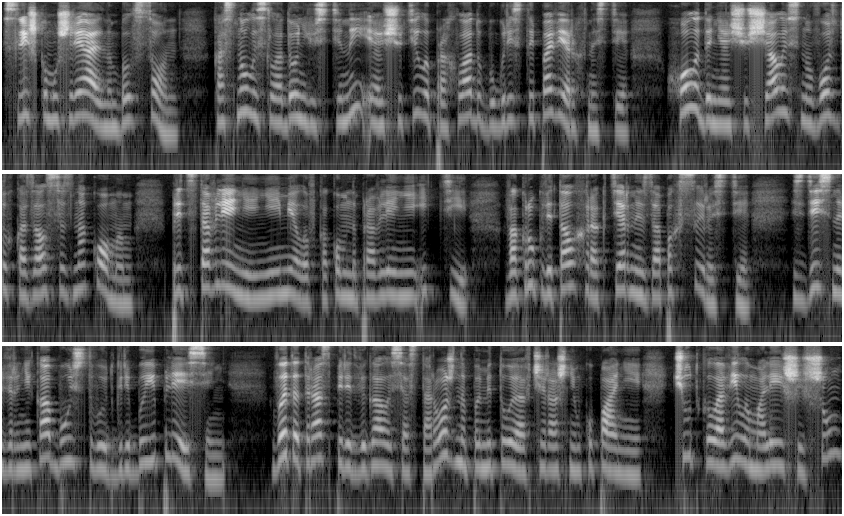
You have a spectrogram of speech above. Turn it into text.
слишком уж реальным был сон. Коснулась ладонью стены и ощутила прохладу бугристой поверхности. Холода не ощущалось, но воздух казался знакомым. Представления не имела, в каком направлении идти. Вокруг витал характерный запах сырости. Здесь наверняка буйствуют грибы и плесень. В этот раз передвигалась осторожно, пометуя о вчерашнем купании, чутко ловила малейший шум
